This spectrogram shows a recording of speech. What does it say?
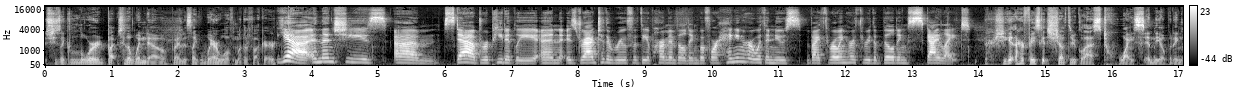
She's like lured but to the window by this like werewolf motherfucker. Yeah, and then she's um, stabbed repeatedly and is dragged to the roof of the apartment building before hanging her with a noose by throwing her through the building's skylight. She get her face gets shoved through glass twice in the opening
